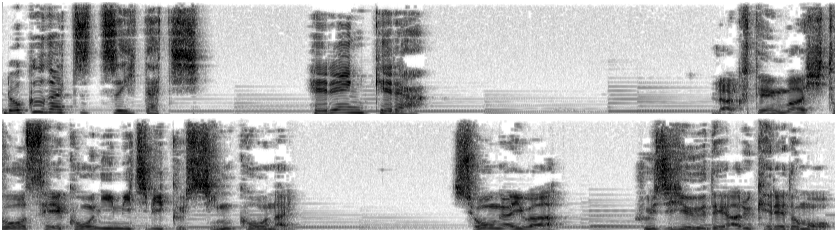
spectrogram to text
6月1日、ヘレン・ケラー。楽天は人を成功に導く信仰なり。障害は不自由であるけれども、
